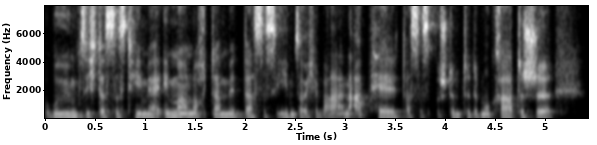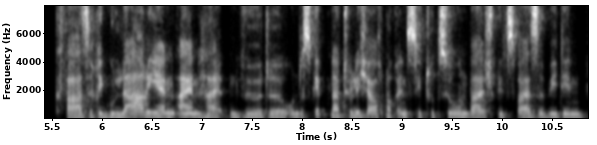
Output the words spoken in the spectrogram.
rühmt sich das System ja immer noch damit, dass es eben solche Wahlen abhält, dass es bestimmte demokratische quasi Regularien einhalten würde. Und es gibt natürlich auch noch Institutionen beispielsweise wie den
